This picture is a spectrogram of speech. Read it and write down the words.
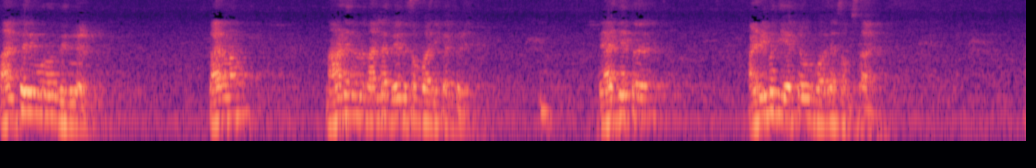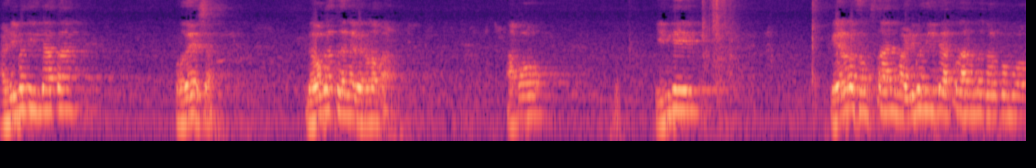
താല്പര്യപൂർവം വരികയാണ്. കാരണം നാടിനൊരു നല്ല പേര് സമ്പാദിക്കാൻ കഴിയും. രാജ്യത്ത് അഴിമതി ഏറ്റവും കുറഞ്ഞ സംസ്ഥാനം. അഴിമതിയില്ലാത്ത പ്രദേശം ലോകത്ത് തന്നെ വിരളമാണ്. അപ്പോ ഇന്ത്യയിൽ കേരള സംസ്ഥാനം അഴിമതിയില്ലാത്തതാണെന്ന് കേൾക്കുമ്പോൾ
